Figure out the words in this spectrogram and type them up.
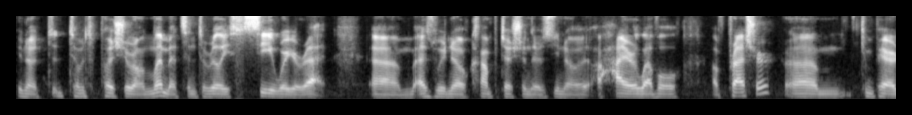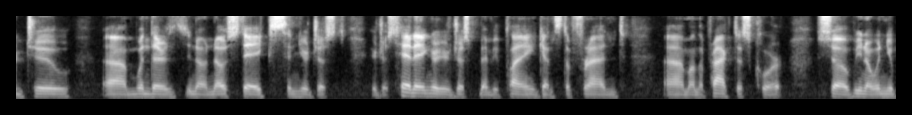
you know to, to, push your own limits and to really see where you're at. Um, as we know competition there's you know a higher level of pressure um, compared to um, when there's you know no stakes and you're just you're just hitting or you're just maybe playing against a friend um, on the practice court. So you know when you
